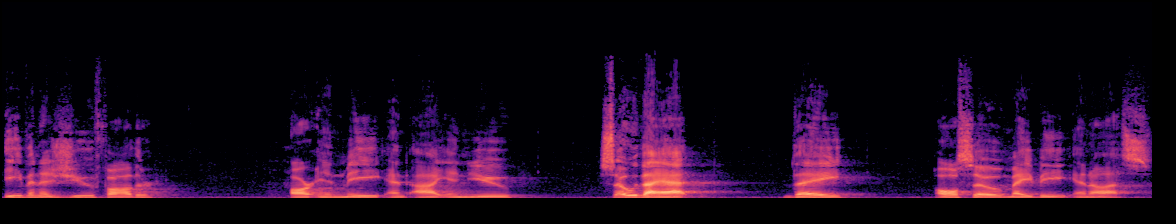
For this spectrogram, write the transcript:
Even as you, Father, are in me and I in you, so that they also may be in us.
